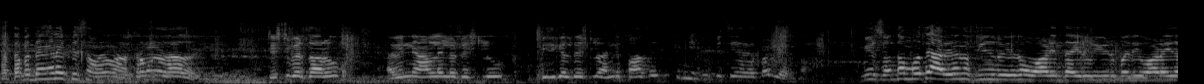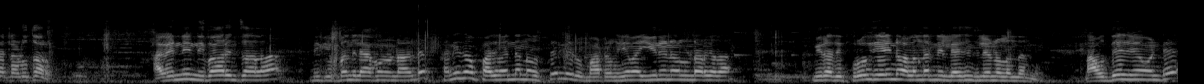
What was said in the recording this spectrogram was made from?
చట్టబద్ధంగానే ఇప్పిస్తాం. ఏం అక్రమంగా కాదు అది. టెస్ట్ పెడతారు. అవన్నీ ఆన్లైన్లో టెస్టులు ఫిజికల్ టెస్టులు అన్నీ పాస్ అయితే మీకు ఇప్పించే ఏర్పాటు చేస్తాం. మీరు సొంతం పోతే ఆ విధంగా ఫీజులు ఏదో వాడింత ఐదు ఏడు పది వాడు ఐదు అట్లా అడుగుతారు. అవన్నీ నివారించాలా? మీకు ఇబ్బంది లేకుండా ఉండాలంటే కనీసం పది మంది అన్న వస్తే మీరు మాట్లాడు. ఏమైనా యూనియన్ వాళ్ళు ఉన్నారు కదా. మీరు అది ప్రోగ్ చేయండి వాళ్ళందరినీ లైసెన్స్ లేని వాళ్ళందరినీ. నా ఉద్దేశం ఏమంటే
